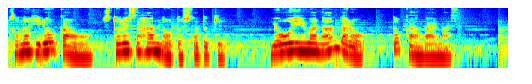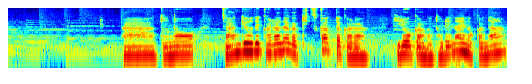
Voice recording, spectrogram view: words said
その疲労感をストレス反応としたとき、要因は何だろうと考えます。ああ、昨日残業で体がきつかったから疲労感が取れないのかな？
